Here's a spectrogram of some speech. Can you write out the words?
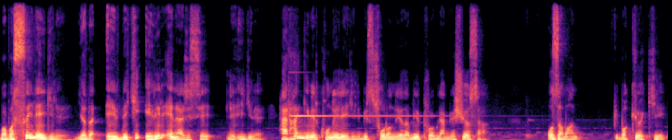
babasıyla ilgili ya da evdeki eril enerjisiyle ilgili herhangi bir konuyla ilgili bir sorun ya da bir problem yaşıyorsa o zaman bir bakıyor ki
